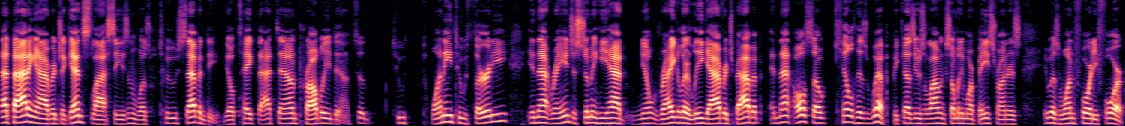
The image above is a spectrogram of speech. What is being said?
That batting average against last season was 270. You'll take that down probably down to 220, 230 in that range, assuming he had you know regular league average BABIP, and that also killed his WHIP because he was allowing so many more base runners. It was 144.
